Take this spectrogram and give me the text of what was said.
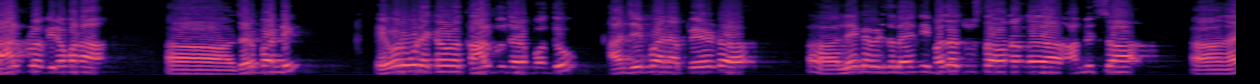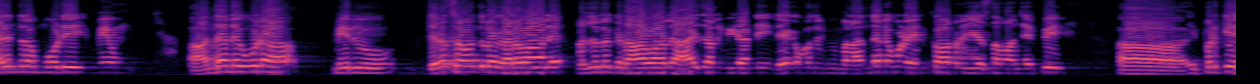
కాల్పుల విరమణ జరపండి. ఎవరు కూడా ఎక్కడ కూడా కాల్పులు జరపొద్దు అని చెప్పి ఆయన పేరిట లేఖ విడుదలైంది. మొదలు చూస్తా ఉన్నాం కదా అమిత్ షా నరేంద్ర మోడీ మేము అందరినీ కూడా మీరు జనసమంతిలో కలవాలి ప్రజలకు రావాలి ఆయుధాలు వీడండి లేకపోతే మిమ్మల్ని అందరినీ కూడా ఎన్కౌంటర్ చేస్తామని చెప్పి ఇప్పటికే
